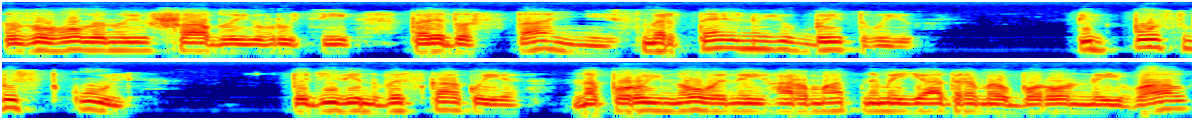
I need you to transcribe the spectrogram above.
з оголеною шаблею в руці перед останньою смертельною битвою, під посвист куль. Тоді він вискакує на поруйнований гарматними ядрами оборонний вал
